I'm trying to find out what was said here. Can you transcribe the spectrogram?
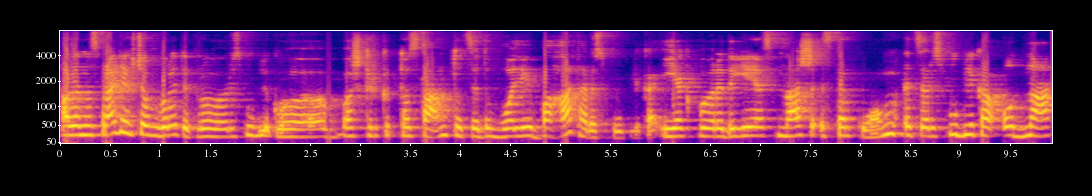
Але насправді, якщо говорити про республіку Башкортостан, то це доволі багата республіка. І як передає наш Старком, це республіка одна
